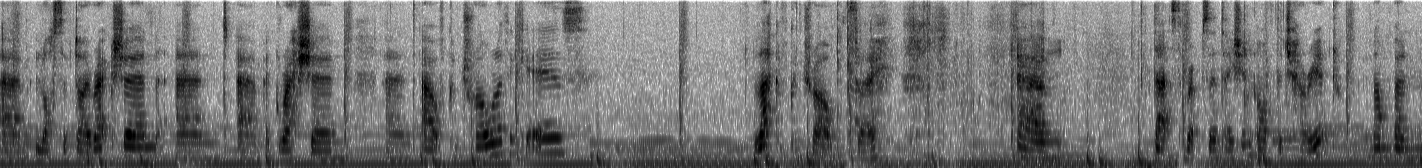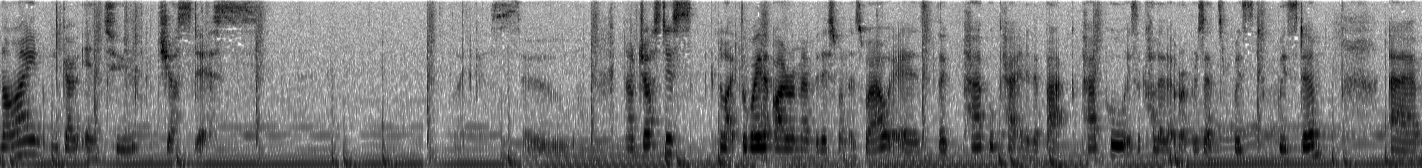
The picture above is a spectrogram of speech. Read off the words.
um, loss of direction and um, aggression and out of control, I think it is. Lack of control, so um, that's the representation of the chariot. Number nine, we go into justice. Like so. Now justice like the way that I remember this one as well is the purple curtain in the back. Purple is a colour that represents wis wisdom Um,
